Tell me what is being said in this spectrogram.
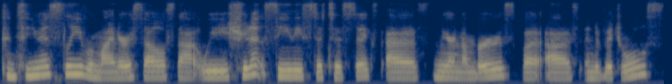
continuously remind ourselves that we shouldn't see these statistics as mere numbers, but as individuals.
